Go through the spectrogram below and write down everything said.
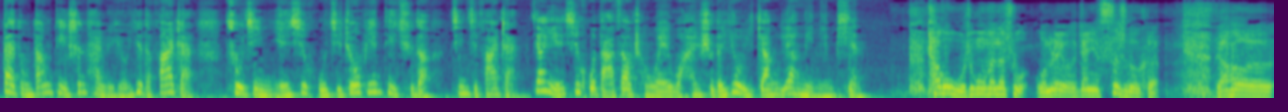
带动当地生态旅游业的发展，促进沿溪湖及周边地区的经济发展，将沿溪湖打造成为武汉市的又一张亮丽名片。超过五十公分的树，我们这有将近四十多棵，然后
